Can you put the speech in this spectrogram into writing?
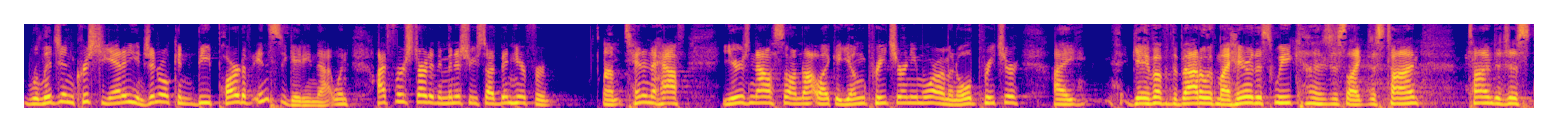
religion, Christianity in general, can be part of instigating that. When I first started in ministry, so I've been here for um, 10 and a half years now, so I'm not like a young preacher anymore. I'm an old preacher. I gave up the battle with my hair this week. I was just like, just time time to just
